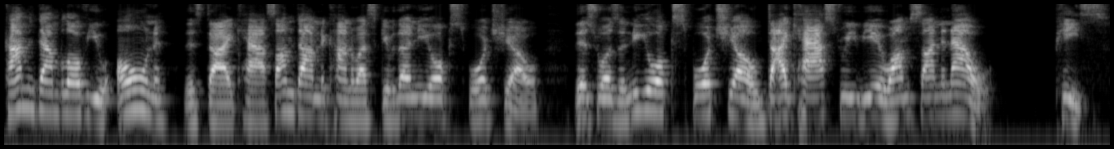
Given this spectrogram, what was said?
Comment down below if you own this diecast. I'm Dominic Konowski with the New York Sports Show. This was a New York Sports Show diecast review. I'm signing out. Peace.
